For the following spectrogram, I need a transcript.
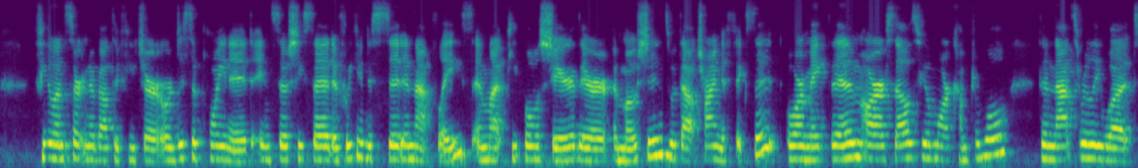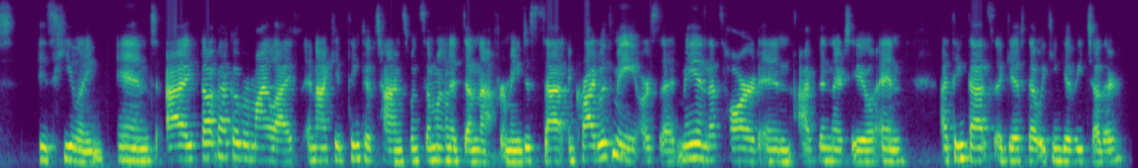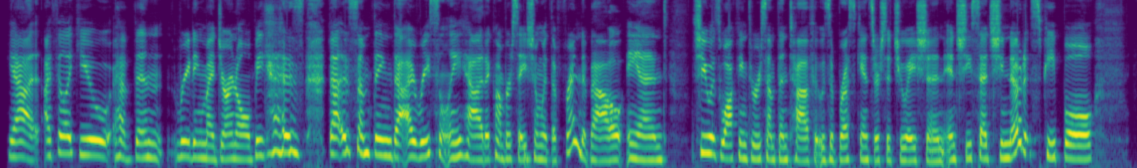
feel uncertain about the future or disappointed. And so she said, if we can just sit in that place and let people share their emotions without trying to fix it or make them or ourselves feel more comfortable, then that's really what is healing. And I thought back over my life and I could think of times when someone had done that for me, just sat and cried with me or said, Man, that's hard. And I've been there too. And I think that's a gift that we can give each other. Yeah, I feel like you have been reading my journal because that is something that I recently had a conversation with a friend about. And she was walking through something tough. It was a breast cancer situation. And she said she noticed people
